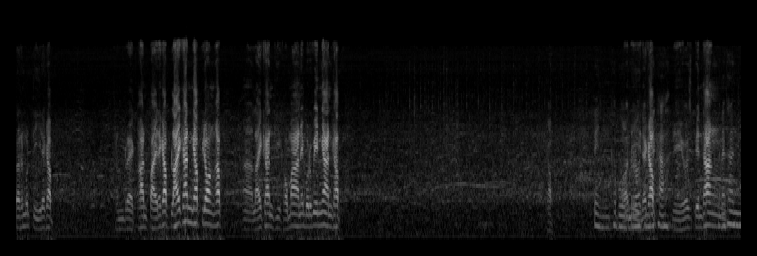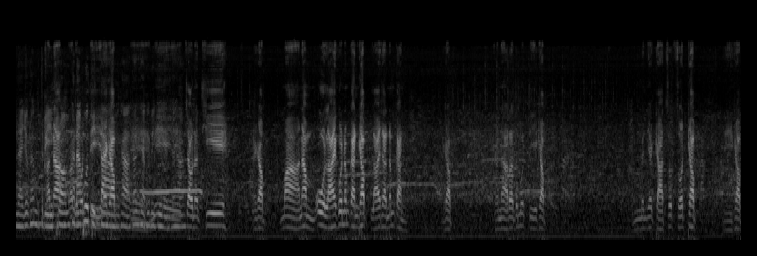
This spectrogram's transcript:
รัฐมนตรีนะครับขั้นแรกผ่านไปนะครับ หลายขั้นครับพี่น้องครับอ่าหลายขั้นที่เขามาในบริเวณงานครับ เป็นขบวตนอนรนี้ถนะครับนะคะนี่ก็จะเป็นทั้งคณะท่านนายกรัฐมนตรีคณะพร้อมคณะผู้ติดตามค่ะรัฐมนตรีท่านแขกผู้มีเกียรตินะคะเจ้าหน้าที่นะครับมานำโอ้หลายคนน้ำกันครับ หลายท่านน้ำกันนะครับคณะรัฐมนตรีครับบรรยากาศสดๆครับนี่ครับ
